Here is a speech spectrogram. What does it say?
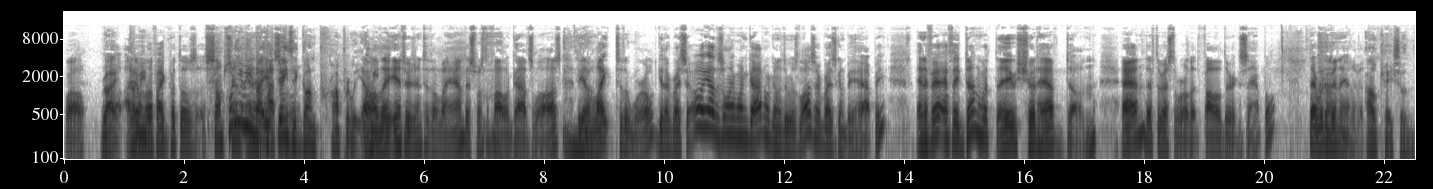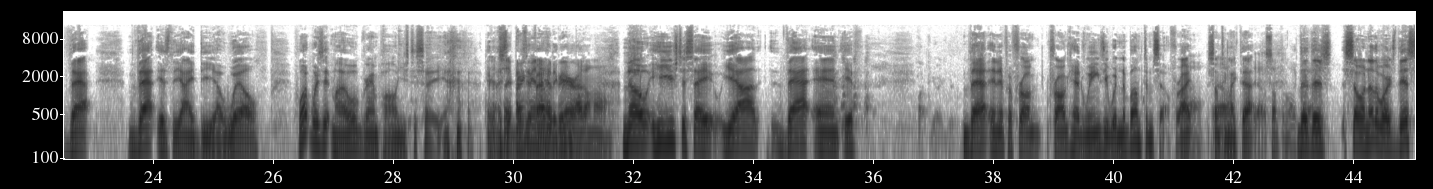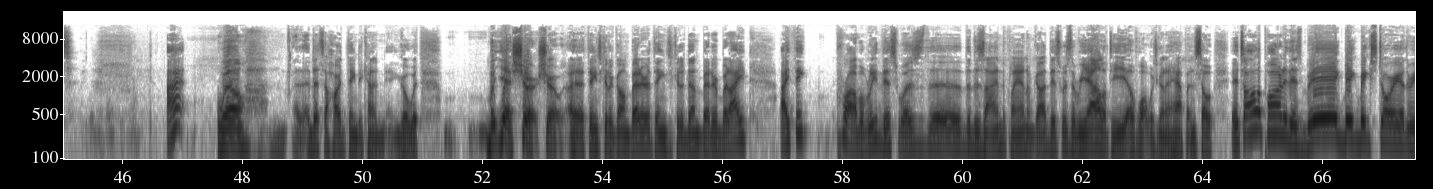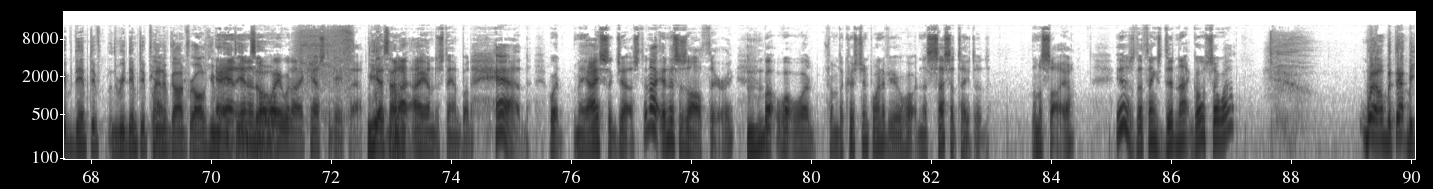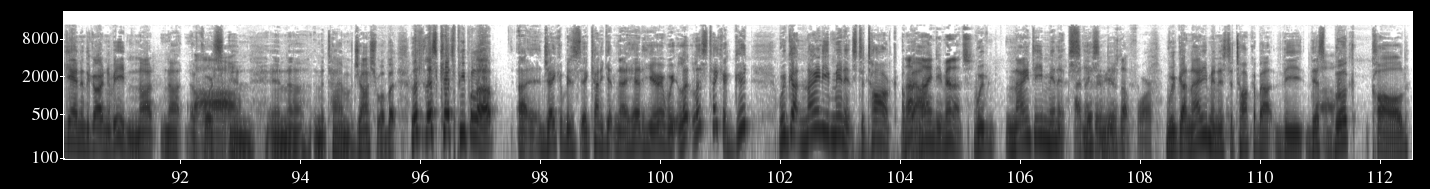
Well, Right? uh, I, I don't mean- know if I can put those assumptions. What do you mean by if things had gone properly? Well, I mean, they entered into the land. They're supposed to follow God's laws, be Yeah. a light to the world, get everybody to say, "Oh yeah, there's only one God, and we're going to do His laws." Everybody's going to be happy. And if if they'd done what they should have done, and if the rest of the world had followed their example, that would have been the end of it. Okay, so that that is the idea. Well, what was it my old grandpa used to say? As say, "Bring as me if I had another a beer"? I don't know. No, he used to say, "Yeah, that and if that and if a frog frog had wings, he wouldn't have bumped himself, right? something Uh, yeah, like that. yeah, something like The- that. There's so in other words, this I well, that's a hard thing to kind of go with. But yeah, sure, sure. Uh, things could have gone better. Things could have done better. But I, I think probably this was the the design, the plan of God. This was the reality of what was going to happen. So it's all a part of this big, big, big story of the redemptive, the redemptive plan Yeah. of God for all humanity. and And in so, no way would I castigate that. Yes, I but know. I, I understand. But had what may I suggest? And I and this is all theory, Mhm. but what would, from the Christian point of view, what necessitated the Messiah is that things did not go so well. Well, but that began in the Garden of Eden, not not of course Ah. in in uh, in the time of Joshua. But let's let's catch people up. Uh, Jacob is uh, kind of getting ahead here. We let let's take a good. We've got ninety minutes to talk Not about ninety minutes. We've ninety minutes. I think yes, we've indeed. used up four. We've got ninety minutes to talk about the this Ah. book called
